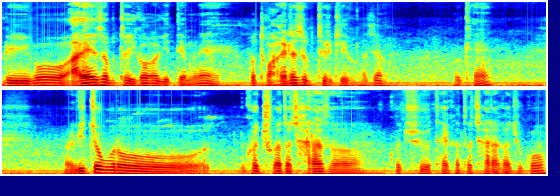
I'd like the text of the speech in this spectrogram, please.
그리고 아래에서부터 익어가기 때문에 보통 아래에서부터 이렇게 익어가죠. 이렇게 어, 위쪽으로 고추가 더 자라서 고추 대가 더 자라가지고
